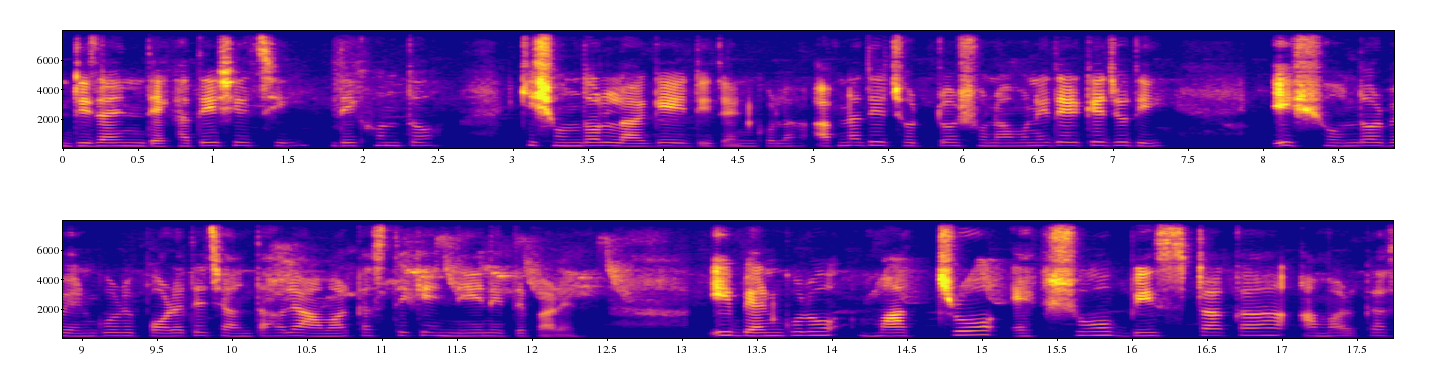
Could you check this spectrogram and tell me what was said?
ডিজাইন দেখাতে এসেছি। দেখুন তো, কি সুন্দর লাগে এই ডিজাইনগুলো। আপনাদের ছোট্ট সোনামণিদেরকে যদি এই সুন্দর ব্যান্ডগুলো পরাতে চান, তাহলে আমার কাছ থেকে নিয়ে নিতে পারেন। এই ব্যান্ডগুলো মাত্র একশো বিশ টাকা আমার কাছ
